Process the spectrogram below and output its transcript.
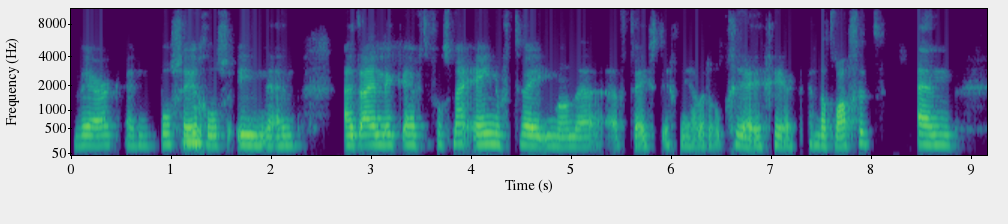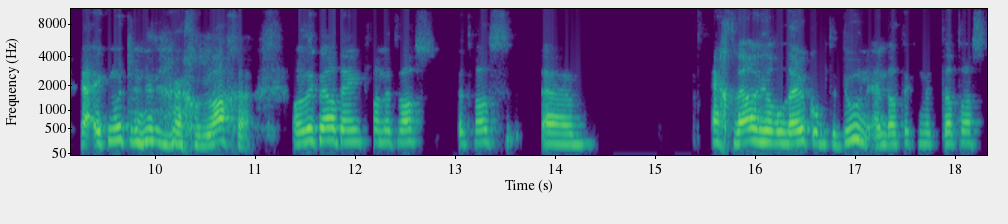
werk en postzegels in. En uiteindelijk heeft er volgens mij één of twee iemanden, of twee stichtingen hebben erop gereageerd. En dat was het. En ja, ik moet er nu erg om lachen. Want ik wel denk van het was, het was ehm, echt wel heel leuk om te doen. En dat ik met, dat was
